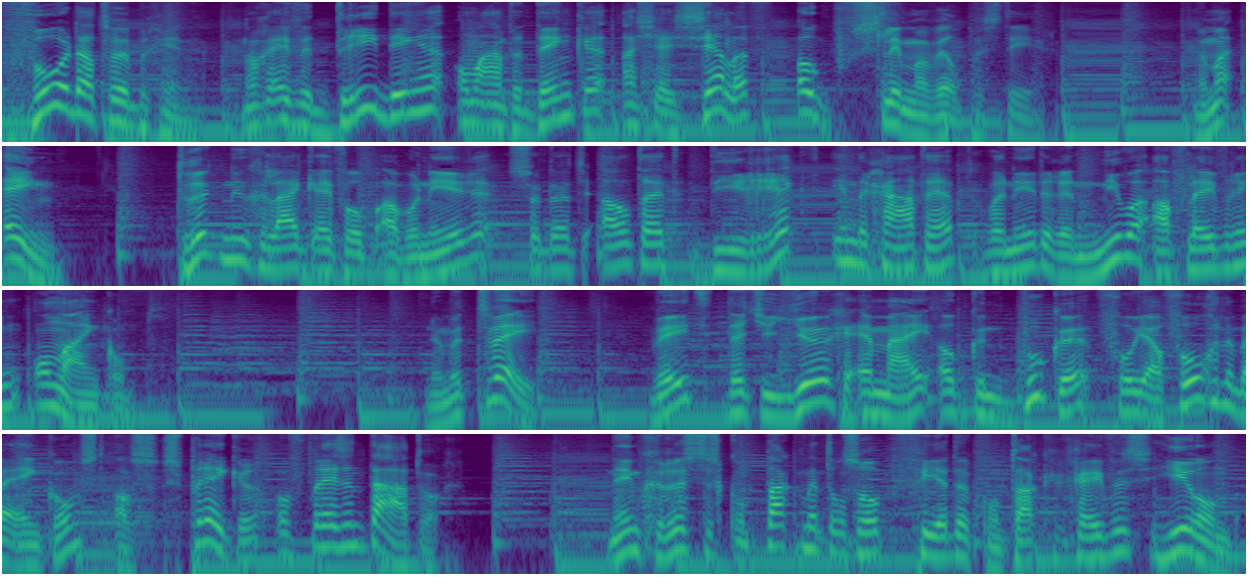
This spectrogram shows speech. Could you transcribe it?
Voordat we beginnen, nog even drie dingen om aan te denken als jij zelf ook slimmer wilt presteren. Nummer 1. Druk nu gelijk even op abonneren, zodat je altijd direct in de gaten hebt wanneer er een nieuwe aflevering online komt. Nummer 2. Weet dat je Jurgen en mij ook kunt boeken voor jouw volgende bijeenkomst als spreker of presentator. Neem gerust eens contact met ons op via de contactgegevens hieronder.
